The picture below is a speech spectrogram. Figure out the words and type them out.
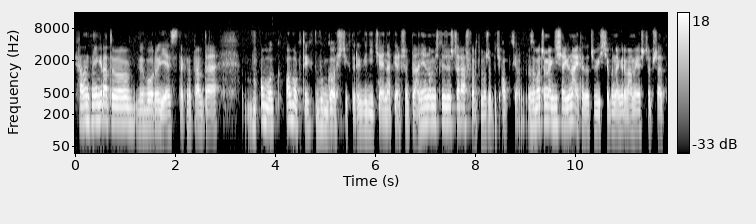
Haaland nie gra, to wybór jest tak naprawdę obok, obok tych dwóch gości, których widzicie na pierwszym planie, no myślę, że jeszcze Rashford może być opcją. Zobaczymy jak dzisiaj United oczywiście, bo nagrywamy jeszcze przed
